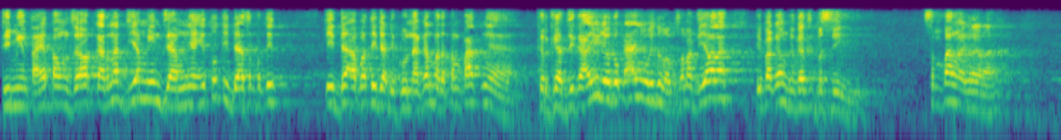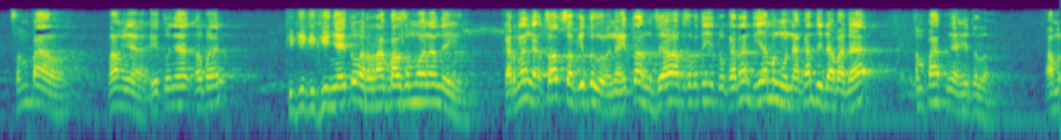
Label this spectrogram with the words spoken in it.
Dimintai tanggung jawab karena dia minjamnya itu tidak seperti tidak apa tidak digunakan pada tempatnya. Gergaji kayu ya untuk kayu itu loh. Sama dia malah dipakai gergaji besi. Sempal enggak kira-kira? Sempal. Paham ya? Itunya apa? Gigi-giginya itu rampal semua nanti. Karena enggak cocok gitu loh. Nah, itu tanggung jawab seperti itu karena dia menggunakan tidak pada tempatnya itu loh. Paham?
